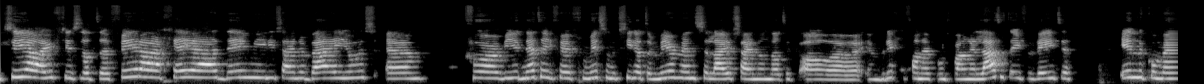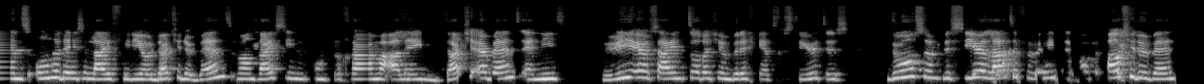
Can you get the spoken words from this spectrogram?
Ik zie al eventjes dat uh, Vera, Gea, Demi, die zijn erbij. Jongens, um, voor wie het net even heeft gemist, want ik zie dat er meer mensen live zijn dan dat ik al een berichtje van heb ontvangen. Laat het even weten in de comments onder deze live video dat je er bent. Want wij zien in ons programma alleen dat je er bent en niet wie er zijn totdat je een berichtje hebt gestuurd. Dus doe ons een plezier. Laat even weten of, als je er bent.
